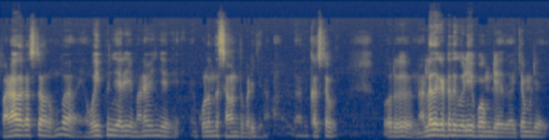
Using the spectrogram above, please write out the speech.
படாத கஷ்டம் ரொம்ப என் ஒய்ஃபும் சரி மனைவியும் சரி என் குழந்தை செவன்த்து படிக்கிறான். அது கஷ்டம். ஒரு நல்லது கெட்டதுக்கு வெளியே போக முடியாது வைக்க முடியாது.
